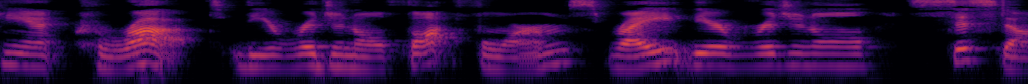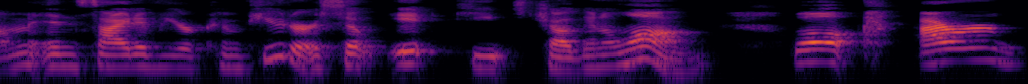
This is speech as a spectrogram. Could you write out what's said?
can't corrupt the original thought forms, right? The original system inside of your computer. So it keeps chugging along. Well, our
